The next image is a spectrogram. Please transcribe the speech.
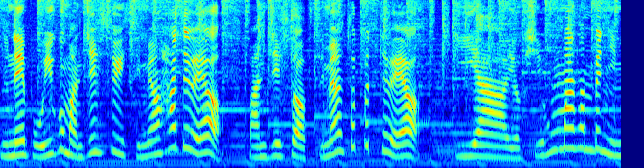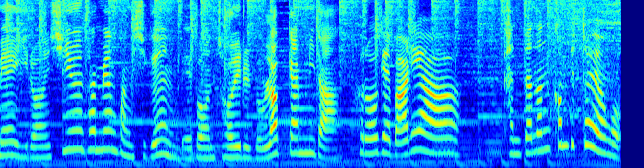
눈에 보이고 만질 수 있으면 하드웨어, 만질 수 없으면 소프트웨어. 이야, 역시 홍만 선배님의 이런 쉬운 설명 방식은 매번 저희를 놀랍게 합니다. 그러게 말이야. 간단한 컴퓨터 영어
